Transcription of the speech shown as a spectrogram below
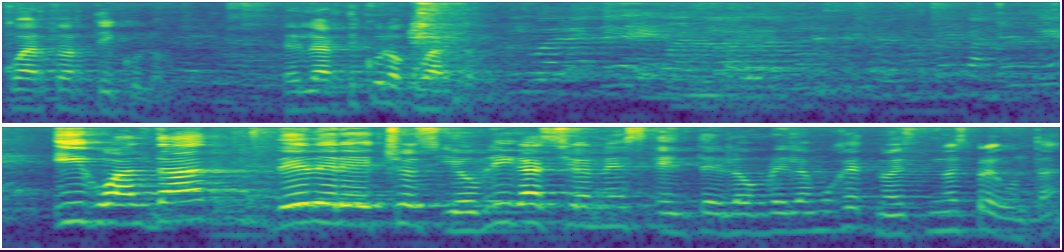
cuarto artículo. El artículo cuarto. Igualdad de derechos y obligaciones entre el hombre y la mujer. No es, no es pregunta,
